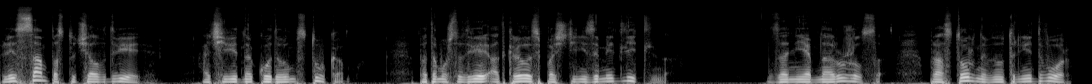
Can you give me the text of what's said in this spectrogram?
Лис сам постучал в дверь, очевидно кодовым стуком, потому что дверь открылась почти незамедлительно. За ней обнаружился просторный внутренний двор,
